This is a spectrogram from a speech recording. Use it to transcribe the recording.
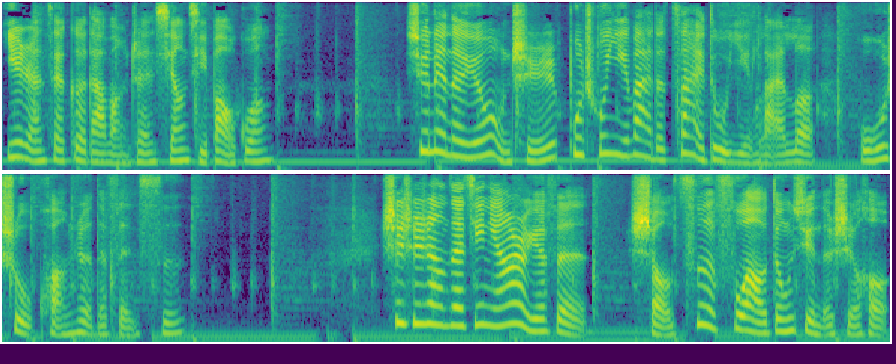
依然在各大网站相继曝光。训练的游泳池不出意外的再度引来了无数狂热的粉丝。事实上，在今年二月份首次赴澳冬训的时候，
